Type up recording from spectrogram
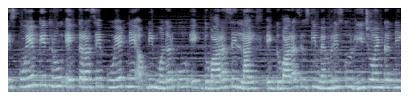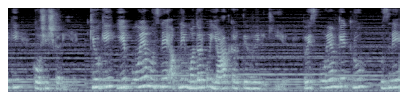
इस पोएम के थ्रू एक तरह से पोएट ने अपनी मदर को एक दोबारा से लाइफ एक दोबारा से उसकी मेमोरीज को रीजॉइन करने की कोशिश करी है। क्योंकि ये पोएम उसने अपनी मदर को याद करते हुए लिखी है। तो इस पोएम के थ्रू उसने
